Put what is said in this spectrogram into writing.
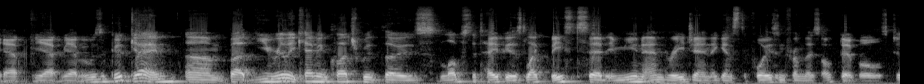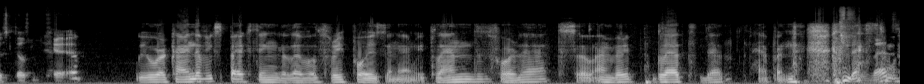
Yep, yep, yep. It was a good game, um, but you really came in clutch with those lobster tapirs. Like Beast said, immune and regen against the poison from those octo balls. Just doesn't care. We were kind of expecting a level three poison, and we planned for that. So I'm very glad that happened. that's That's-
